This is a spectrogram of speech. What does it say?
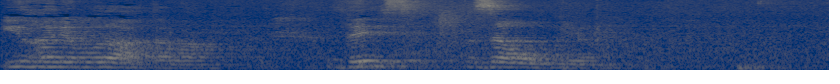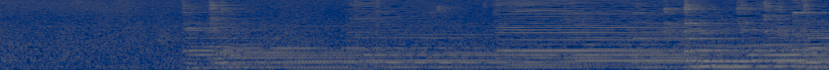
Ігоря Муратова. Десь за обрієм. Десь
